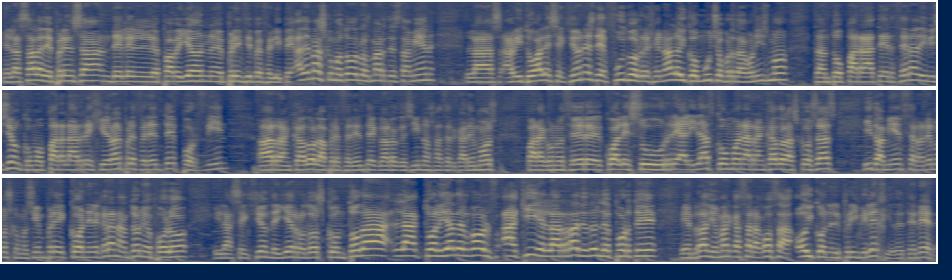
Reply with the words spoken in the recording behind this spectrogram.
en la sala de prensa del pabellón eh, Príncipe Felipe. Además, como todos los martes también, las habituales secciones de fútbol regional hoy con mucho protagonismo, tanto para la tercera división como para la regional preferente por fin ha arrancado la preferente, claro que sí, nos acercaremos para conocer eh, cuál es su realidad, cómo han arrancado las cosas y también cerraremos como siempre con el gran Antonio Polo y la sección de Hierro 2 con toda la actualidad del golf aquí en la radio del deporte, en Radio Marca Zaragoza, hoy con el privilegio de tener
